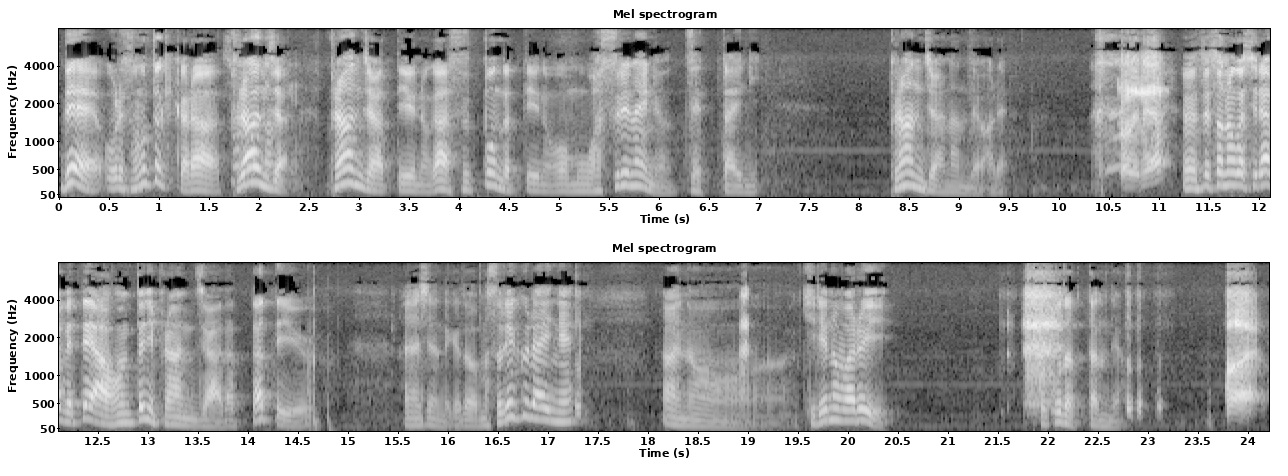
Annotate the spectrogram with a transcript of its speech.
で、俺その時から、プランジャーそうだったっけ、プランジャーっていうのがすっぽんだっていうのをもう忘れないのよ、絶対に。プランジャーなんだよ、あれ。う、それね？うん、で、その後調べて、あ、本当にプランジャーだったっていう話なんだけど、まあ、それぐらいね、あのー、キレの悪いとこだったんだよ。は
